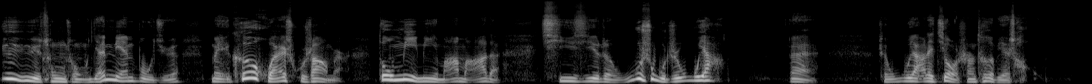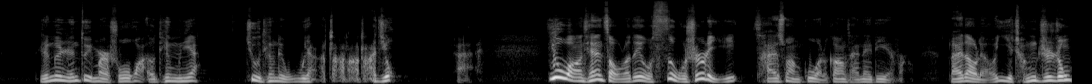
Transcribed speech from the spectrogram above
郁郁葱葱，延绵不绝，每棵槐树上面。都密密麻麻的栖息着无数只乌鸦，哎，这乌鸦的叫声特别吵，人跟人对面说话都听不见，就听这乌鸦喳喳喳叫。哎，又往前走了得有四五十里，才算过了刚才那地方，来到了一城之中。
